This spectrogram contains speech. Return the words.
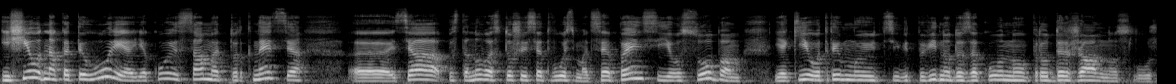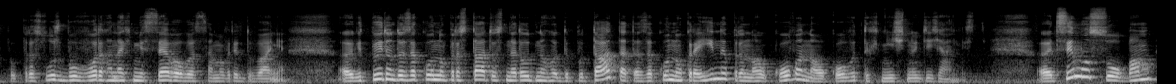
І ще одна категорія, якої саме торкнеться ця постанова 168 це пенсії особам, які отримують відповідно до закону про державну службу, про службу в органах місцевого самоврядування, Е, відповідно до закону про статус народного депутата та закону України про науково-науково-технічну діяльність. Е, Цим особам.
